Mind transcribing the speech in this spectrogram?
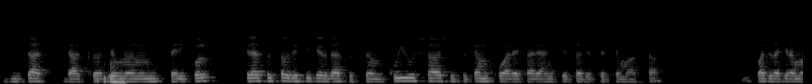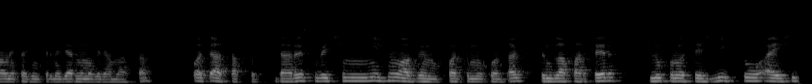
vizați dacă de un anumit pericol și trebuia să stau de fiecare dată să încui ușa și stăteam cu oarecare anxietate pe tema asta. Poate dacă eram la un etaj intermediar nu mă gândeam la asta. Poate asta a fost. Dar rest cu vecinii nici nu avem foarte mult contact. Stând la parter, nu folosești liftul, ai ieșit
